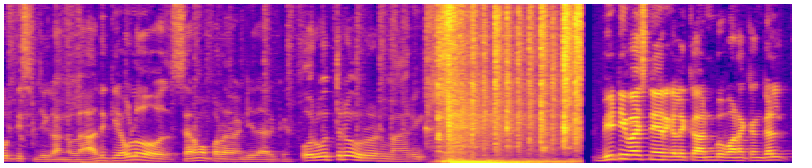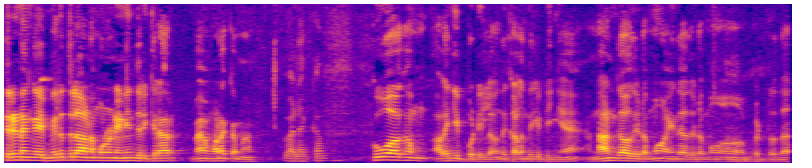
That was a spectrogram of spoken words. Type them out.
பூர்த்தி செஞ்சுக்கிறாங்கல்ல அதுக்கு எவ்வளோ சிரமப்பட வேண்டியதா இருக்கு? ஒரு ஒருத்தர் ஒரு ஒரு மாதிரி. பிடி வாய்ஸ் நேயர்களுக்கு அன்பு வணக்கங்கள். திருநங்கை மிருதுலா நம்முடன் இணைந்திருக்கிறார். மேம் வணக்கம் மேம் வணக்கம். கூவாகம் அழகி போட்டியில் வந்து கலந்துக்கிட்டீங்க நான்காவது இடமோ ஐந்தாவது இடமோ பெற்றதா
